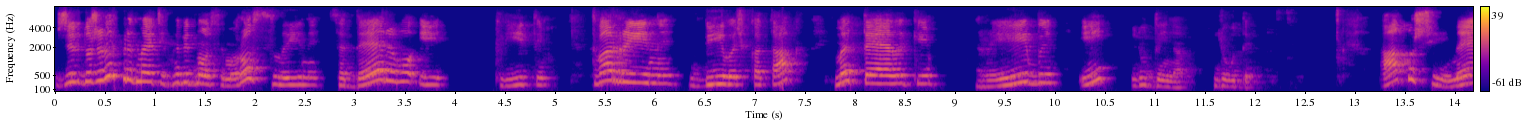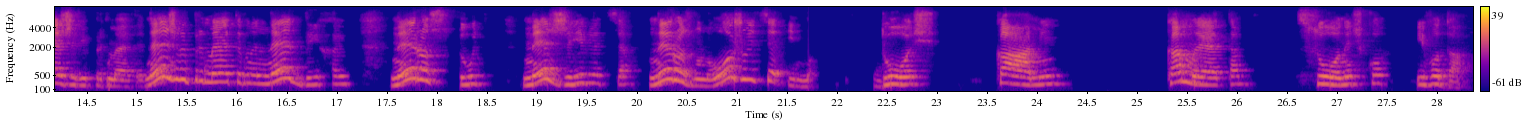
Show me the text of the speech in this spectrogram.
До живих предметів ми відносимо рослини, це дерево і квіти, тварини, білочка, так, метелики, риби і людина, люди. Також і неживі предмети. Неживі предмети вони не дихають, не ростуть, не живляться, не розмножуються і дощ, камінь, камета, сонечко і вода.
